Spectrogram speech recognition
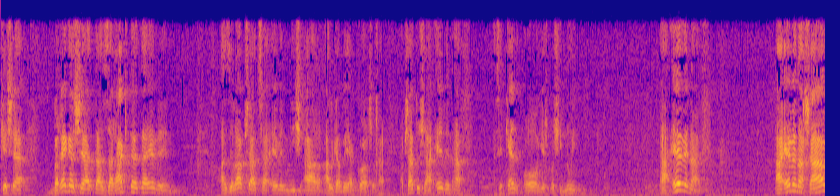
כש... ברגע שאתה זרקת את האבן, אז זה לא הפשט שהאבן נשאר על גבי הכוח שלך. הפשט הוא שהאבן עף. אז זה כן, או, יש פה שינוי. האבן עף. האבן עכשיו,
